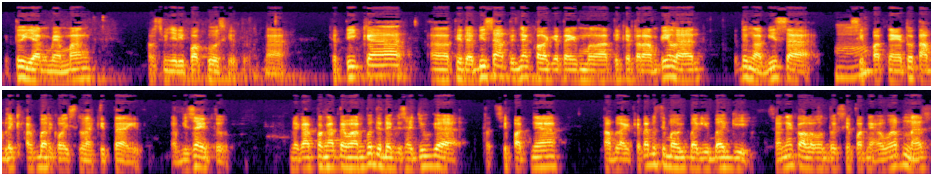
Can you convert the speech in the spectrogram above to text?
itu yang memang harus menjadi fokus gitu. Nah, ketika uh, tidak bisa artinya kalau kita yang melatih keterampilan itu nggak bisa hmm. sifatnya itu tablik akbar kalau istilah kita gitu. Nggak bisa itu. Mereka pengetahuan pun tidak bisa juga sifatnya tablik kita mesti bagi-bagi. Soalnya kalau untuk sifatnya awareness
